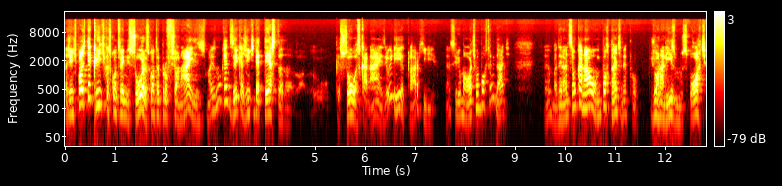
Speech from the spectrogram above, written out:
A gente pode ter críticas contra emissoras, contra profissionais, mas não quer dizer que a gente detesta pessoas, canais. Eu iria, claro que iria. Né? Seria uma ótima oportunidade. Né? Bandeirantes é um canal importante né, para o jornalismo, esporte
